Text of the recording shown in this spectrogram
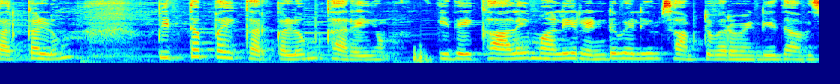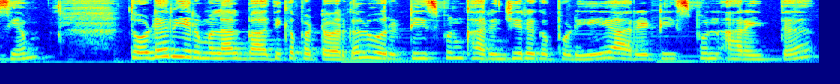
கற்களும் பித்தப்பை கற்களும் கரையும். இதை காலை மாலை ரெண்டு வேளையும் சாப்பிட்டு வர வேண்டியது அவசியம். தொடர் இருமலால் பாதிக்கப்பட்டவர்கள் ஒரு டீஸ்பூன் கரிஞ்சீரக பொடியை அரை டீஸ்பூன் அரைத்து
